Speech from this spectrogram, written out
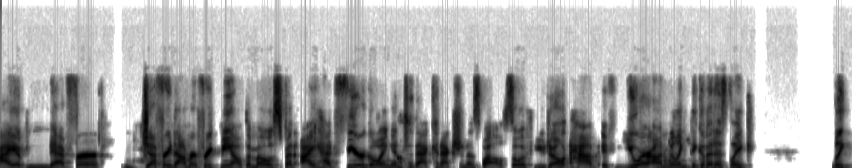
I have never, Jeffrey Dahmer freaked me out the most, but I had fear going into that connection as well. So if you don't have, if you are unwilling, think of it as like like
